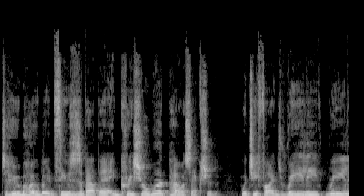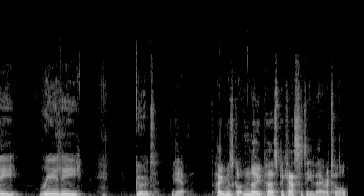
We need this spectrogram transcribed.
to whom Homer enthuses about their Increase Your Word Power section, which he finds really, really, really good. Yeah. Homer's got no perspicacity there at all.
